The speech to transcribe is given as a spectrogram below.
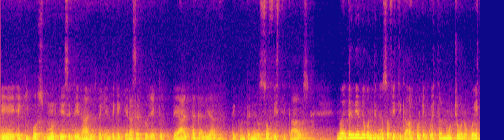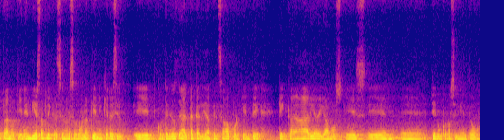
eh, equipos multidisciplinarios de gente que quiera hacer proyectos de alta calidad, de contenidos sofisticados no entendiendo contenidos sofisticados porque cuestan mucho o no cuestan, no tienen 10 aplicaciones o no la tienen. Quiero decir, eh, contenidos de alta calidad pensados por gente que en cada área, digamos, es, eh, eh, tiene un conocimiento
